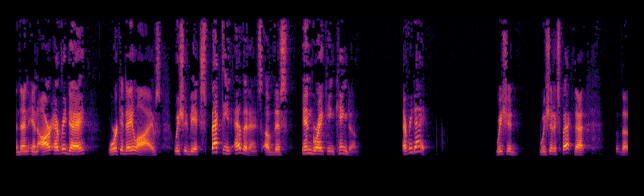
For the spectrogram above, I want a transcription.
And then in our everyday, workaday lives, we should be expecting evidence of this inbreaking kingdom every day. We should, we should expect that the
